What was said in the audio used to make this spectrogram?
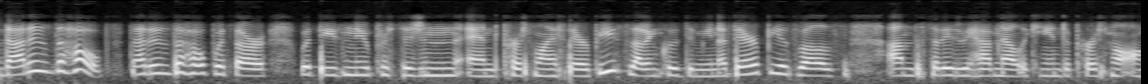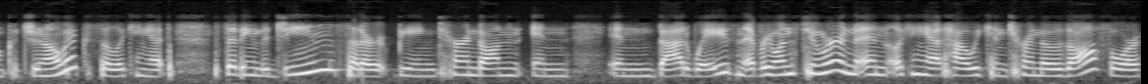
that is the hope. That is the hope with our with these new precision and personalized therapies. So that includes immunotherapy as well as um, the studies we have now looking into personal oncogenomics. So looking at studying the genes that are being turned on in in bad ways in everyone's tumor, and, and looking at how we can turn those off or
